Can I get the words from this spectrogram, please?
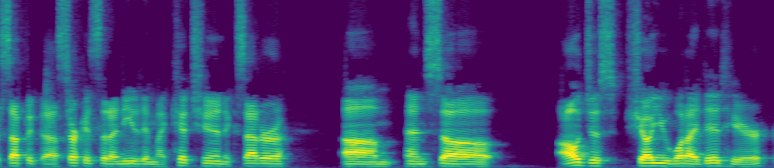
receptac- uh, circuits that I needed in my kitchen, etc. Um, and so I'll just show you what I did here.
